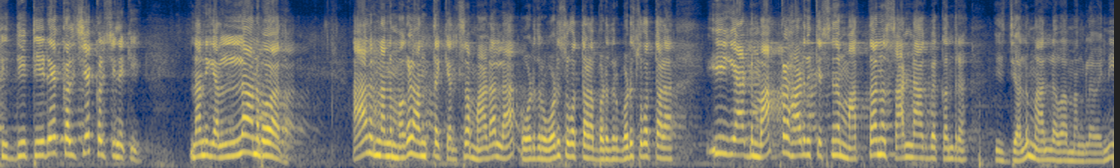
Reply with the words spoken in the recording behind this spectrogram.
ತಿದ್ದಿ ತೀಡೇ ಕಳಿಸೇ ಕಳ್ಸೀನಿ ಆಕಿಗೆ ನನಗೆಲ್ಲ ಅನುಭವ ಅದ. ಆದ್ರೆ ನನ್ನ ಮಗಳು ಅಂಥ ಕೆಲಸ ಮಾಡಲ್ಲ ಹೊಡೆದ್ರೆ ಒಡಿಸ್ಕೊತಾಳ ಬಡಿದ್ರೆ ಬಡಿಸ್ಕೊತಾಳ. ಈಗ ಎರಡು ಮಕ್ಕಳು ಹಾಡಿದ ಕೆಸಿನ ಮತ್ತನು ಸಣ್ಣ ಆಗ್ಬೇಕಂದ್ರೆ ಈ ಜಲಮ ಅಲ್ಲವ ಮಂಗಳವನಿ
